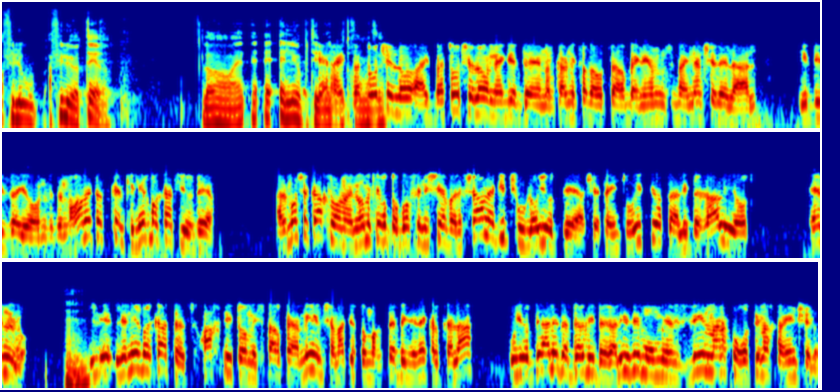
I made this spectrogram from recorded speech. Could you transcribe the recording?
אפילו, אפילו יותר. לא, אין, אין לי אופטימיות כן, בתחום הזה. שלו, ההתבטאות שלו נגד מנכ"ל משרד האוצר בעניין, בעניין של אל על היא ביזיון, וזה נורא מתסכל, כי ניר ברקת יודע על משה כחלון, אני לא מכיר אותו באופן אישי, אבל אפשר להגיד שהוא לא יודע, שאת האינטואיציות הליברליות אין לו. לניר ברקת, שוחחתי איתו מספר פעמים, שמעתי אותו מרצה בענייני כלכלה, הוא יודע לדבר ליברליזם, הוא מבין מה אנחנו רוצים מהחיים שלו.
